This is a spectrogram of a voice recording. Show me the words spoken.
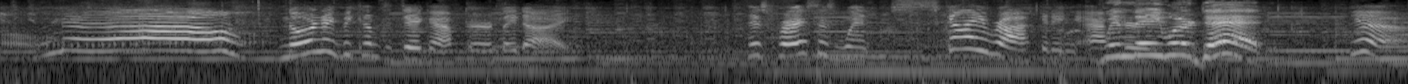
Oh, no! No one becomes a dick after they die. His prices went skyrocketing after. When they were dead. Yeah.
